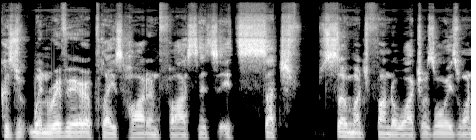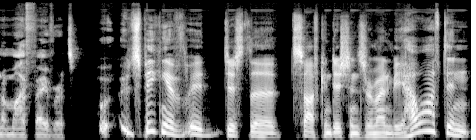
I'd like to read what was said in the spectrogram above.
because when Riviera plays hard and fast, it's it's such so much fun to watch. It was always one of my favorites. Speaking of uh, just the soft conditions, remind me how often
